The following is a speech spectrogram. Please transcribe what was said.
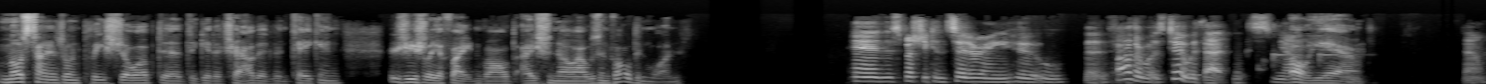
most times when police show up to, to get a child that had been taken, there's usually a fight involved. I should know I was involved in one. And especially considering who the father was too with that. You know, Oh, yeah. so.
